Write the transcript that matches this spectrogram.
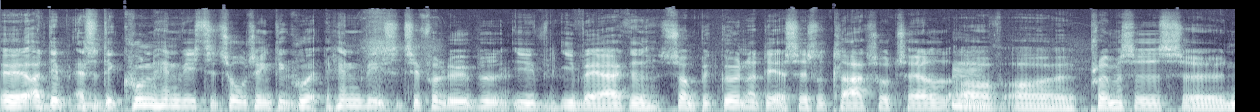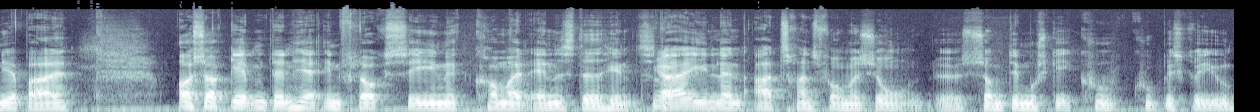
Øh, og det, altså det kunne henvise til to ting. Det kunne henvise til forløbet i, i værket, som begynder der Cecil Clarks Hotel mm. og, og øh, premises øh, nearby, og så gennem den her influx-scene kommer et andet sted hen. Så ja. Ja. der er en eller anden art transformation, øh, som det måske kunne, kunne beskrive.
